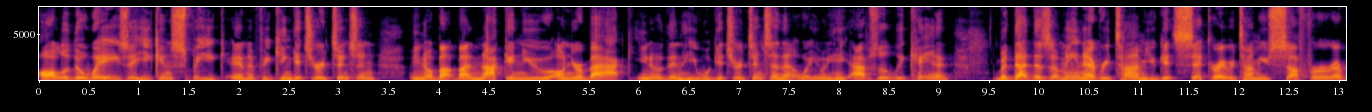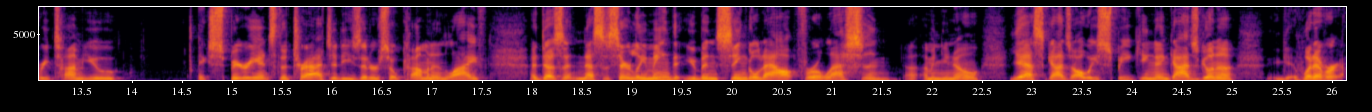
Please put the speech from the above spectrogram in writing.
all of the ways that He can speak. And if He can get your attention, you know, by, by knocking you on your back, you know, then He will get your attention that way. I mean, He absolutely can. But that doesn't mean every time you get sick or every time you suffer or every time you experience the tragedies that are so common in life, it doesn't necessarily mean that you've been singled out for a lesson. Uh, I mean, you know, yes, God's always speaking, and God's gonna, whatever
